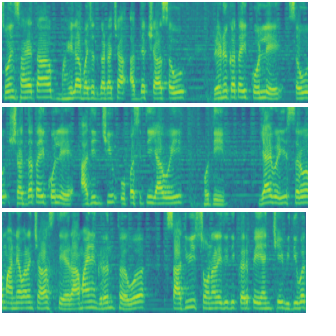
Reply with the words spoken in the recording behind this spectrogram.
स्वयंसहायता महिला बचत गटाच्या अध्यक्षा सौ रेणुकाताई कोल्हे सौ श्रद्धाताई कोल्हे आदींची उपस्थिती यावेळी होती. यावेळी सर्व मान्यवरांच्या हस्ते रामायण ग्रंथ व साध्वी सोनाली दिदी करपे यांचे विधिवत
